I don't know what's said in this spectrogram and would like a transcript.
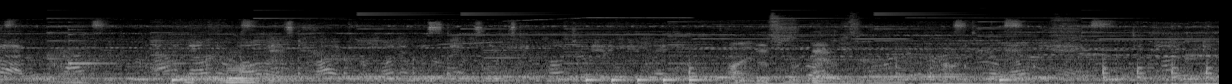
the progressively worked out daily, but the grasp the problem of fashion. Dialectic, which has been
